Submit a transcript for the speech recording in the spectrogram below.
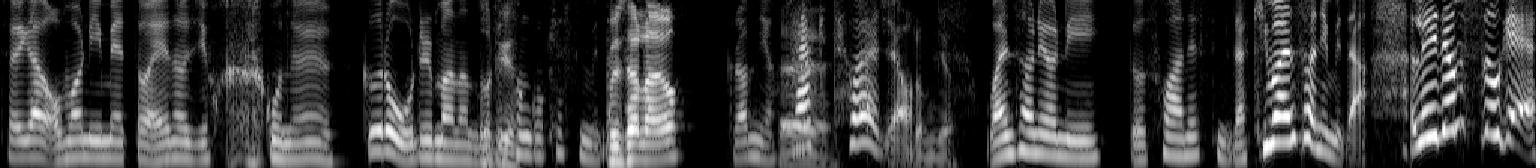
저희가 어머님의 또 에너지 확 오늘 끌어오를 만한 노래 어떻게, 선곡했습니다. 불살나요? 그럼요. 네. 하얗게 태워야죠. 그럼요. 완선현이 또 소환했습니다. 김완선입니다. 리듬 속에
